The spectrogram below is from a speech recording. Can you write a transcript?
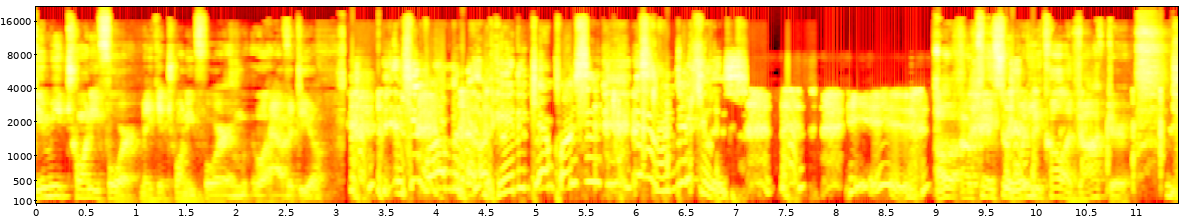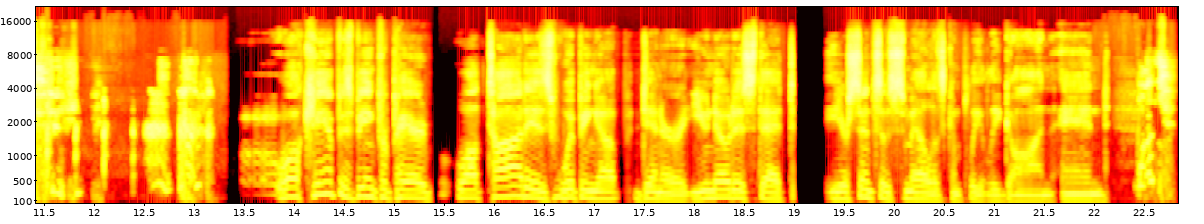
Give me twenty four. Make it twenty four, and we'll have a deal. Is he robbing a, a handicapped person? This is ridiculous. He is. Oh, okay. So what do you call a doctor? while camp is being prepared, while Todd is whipping up dinner, you notice that your sense of smell is completely gone. And What?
